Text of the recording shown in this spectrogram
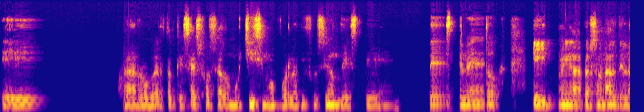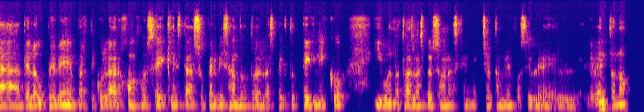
Eh, a Roberto, que se ha esforzado muchísimo por la difusión de este, de este evento, y también al personal de la, de la UPB, en particular Juan José, que está supervisando todo el aspecto técnico, y bueno, todas las personas que han hecho también posible el evento, ¿no?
